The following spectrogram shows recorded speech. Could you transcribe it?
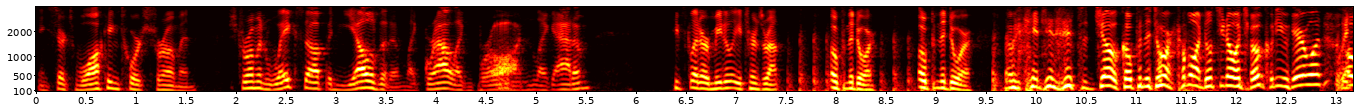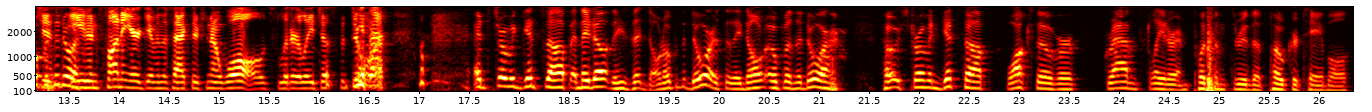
and he starts walking towards Strowman. Strowman wakes up and yells at him, like growl, like brawn, like at him. Heath Slater immediately turns around, open the door, open the door. No, we can't do it. It's a joke. Open the door. Come on, don't you know a joke when you hear one? Which open is the door. even funnier given the fact there's no wall. It's literally just the door. Yes. And Strowman gets up, and they don't. He said, "Don't open the door," so they don't open the door. Strowman gets up, walks over, grabs Slater, and puts him through the poker table,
